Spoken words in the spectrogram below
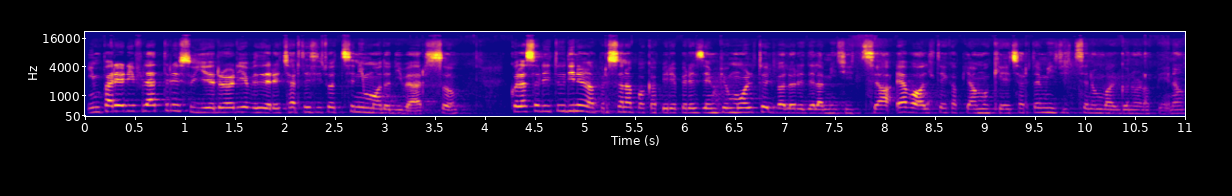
Impari a riflettere sugli errori e vedere certe situazioni in modo diverso. Con la solitudine una persona può capire per esempio molto il valore dell'amicizia e a volte capiamo che certe amicizie non valgono la pena.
